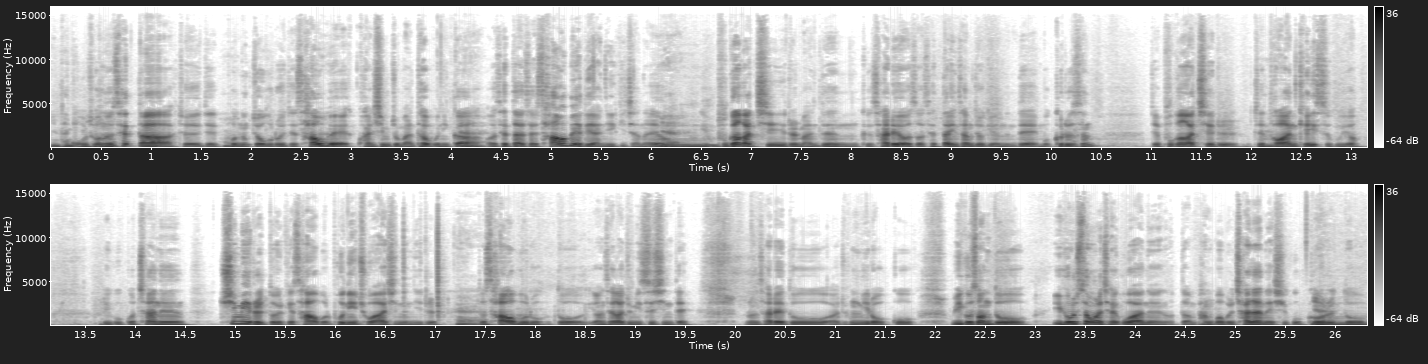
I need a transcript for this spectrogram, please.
인상 깊었어요? 어, 저는 셋다 저 이제 본능적으로 이제 사업에 관심 좀 많다 보니까 네. 어, 셋다 사업에 대한 얘기잖아요. 네. 부가가치를 만든 그 사례여서 셋 다 인상적이었는데 뭐 그릇은 이제 부가가치를 이제 음. 더한 케이스고요. 그리고 꽃차는 취미를 또 이렇게 사업으로 본인이 좋아하시는 일을 예. 또 사업으로 또 연세가 좀 있으신데 그런 사례도 아주 흥미로웠고 위그선도 이 효율성을 제고하는 어떤 방법을 찾아내시고 그거를 예. 또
